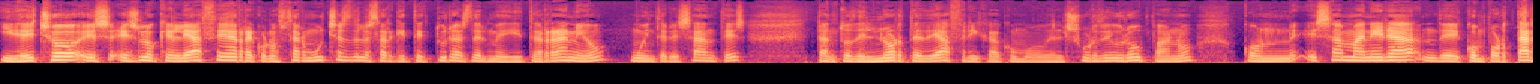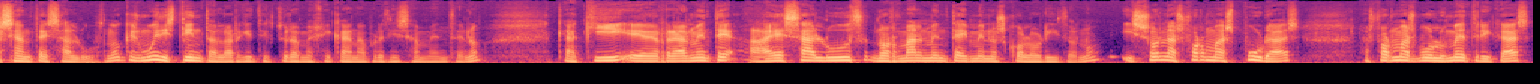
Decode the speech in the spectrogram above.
Y de hecho es, es lo que le hace reconocer muchas de las arquitecturas del Mediterráneo, muy interesantes, tanto del norte de África como del sur de Europa, ¿no? Con esa manera de comportarse ante esa luz, ¿no? Que es muy distinta a la arquitectura mexicana, precisamente, ¿no? Que aquí eh, realmente a esa luz normalmente hay menos colorido, ¿no? Y son las formas puras, las formas volumétricas,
